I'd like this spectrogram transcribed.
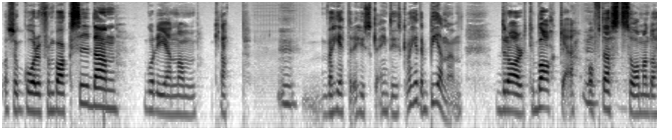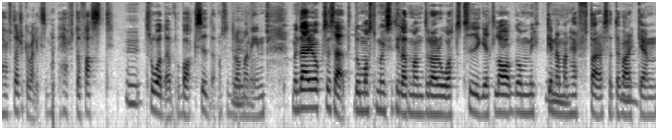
och så går du från baksidan, går igenom knapp, Mm. vad heter det, hyska, inte hyska, vad heter det? benen? Drar tillbaka. Mm. Oftast så om man då häftar så kan man liksom häfta fast Mm. tråden på baksidan och så drar Mm. man in. Men där är också så att då måste man ju se till att man drar åt tyget lagom mycket när man häftar så att det varken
